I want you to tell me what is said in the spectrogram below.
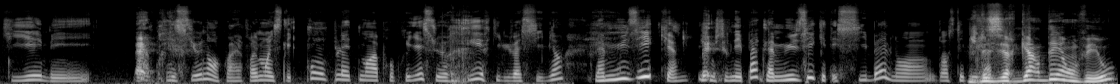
qui est mais impressionnant quoi. Vraiment il se l'est complètement approprié ce rire qui lui va si bien. La musique mais... je me souvenais pas que la musique était si belle dans, dans cet épisode je les ai regardés en VO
